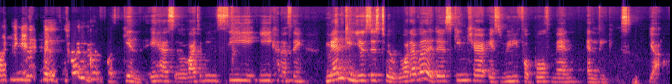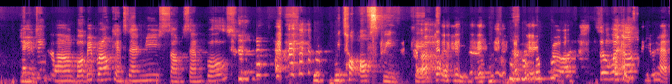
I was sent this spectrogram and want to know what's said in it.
it's very good for skin. It has a vitamin C, E kind of thing. Men can use this too. Whatever it is, skincare is really for both men and ladies. Yeah. Do you think uh, Bobbi Brown can send me some samples? we, we, talk off screen. Okay. okay. okay. So what okay. else do you have?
